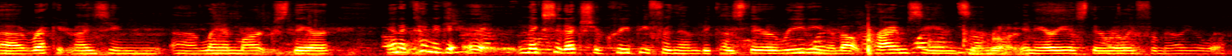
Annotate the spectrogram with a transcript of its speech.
uh, recognizing uh, landmarks there and it kind of it makes it extra creepy for them because they're reading about crime scenes in, right. in areas they're really familiar with.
